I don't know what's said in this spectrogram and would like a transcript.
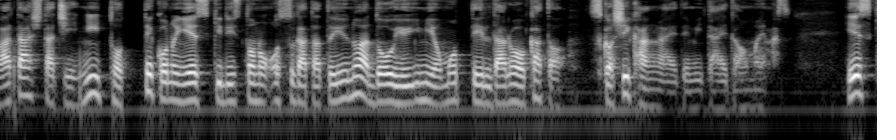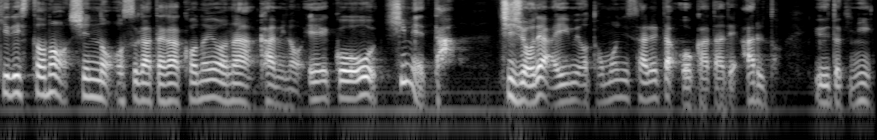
私たちにとってこのイエス・キリストのお姿というのはどういう意味を持っているだろうかと少し考えてみたいと思います。イエス・キリストの真のお姿がこのような神の栄光を秘めた地上で歩みを共にされたお方であるというときに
